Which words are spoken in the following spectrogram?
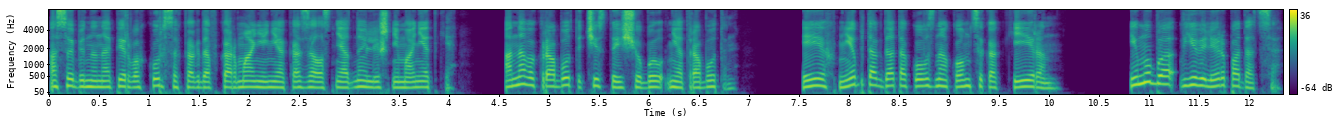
Особенно на первых курсах, когда в кармане не оказалось ни одной лишней монетки. А навык работы чисто еще был не отработан. Эх, мне бы тогда такого знакомца, как Киран. Ему бы в ювелиры податься,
